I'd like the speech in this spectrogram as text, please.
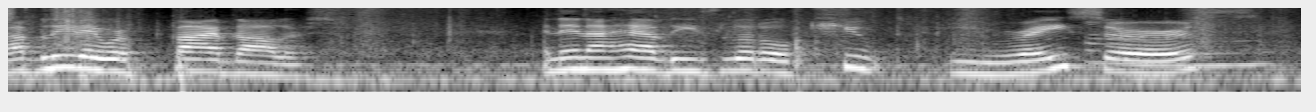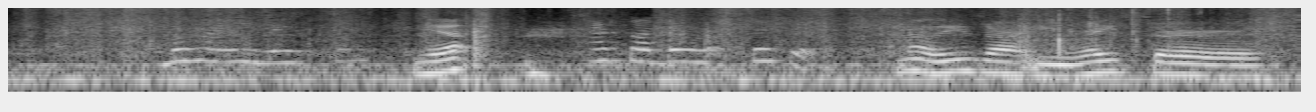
I believe they were five dollars. And then I have these little cute erasers. Yeah. I thought they were stickers. No, these are erasers.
